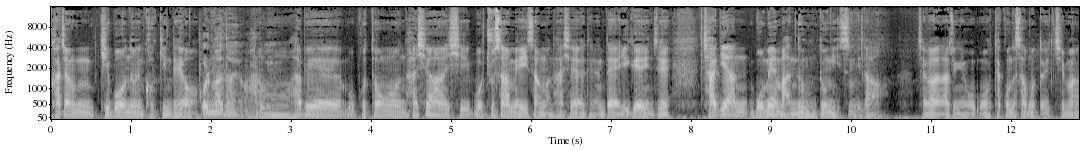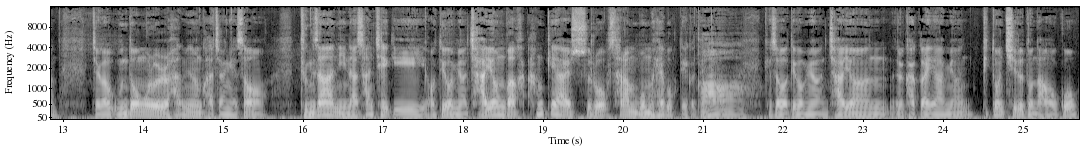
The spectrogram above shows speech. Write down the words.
가장 기본은 걷기인데요. 얼마나요, 하루에? 어, 하루에 뭐 보통은 한 시간씩 뭐 주 3회 이상은 하셔야 되는데 이게 이제 자기 한 몸에 맞는 운동이 있습니다. 음. 제가 나중에 뭐 태권도 사본도 했지만 제가 운동을 하는 과정에서 등산이나 산책이 어떻게 보면 자연과 함께 할수록 사람 몸은 회복되거든요. 아. 그래서 어떻게 보면 자연을 가까이 하면 피톤치드도 나오고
